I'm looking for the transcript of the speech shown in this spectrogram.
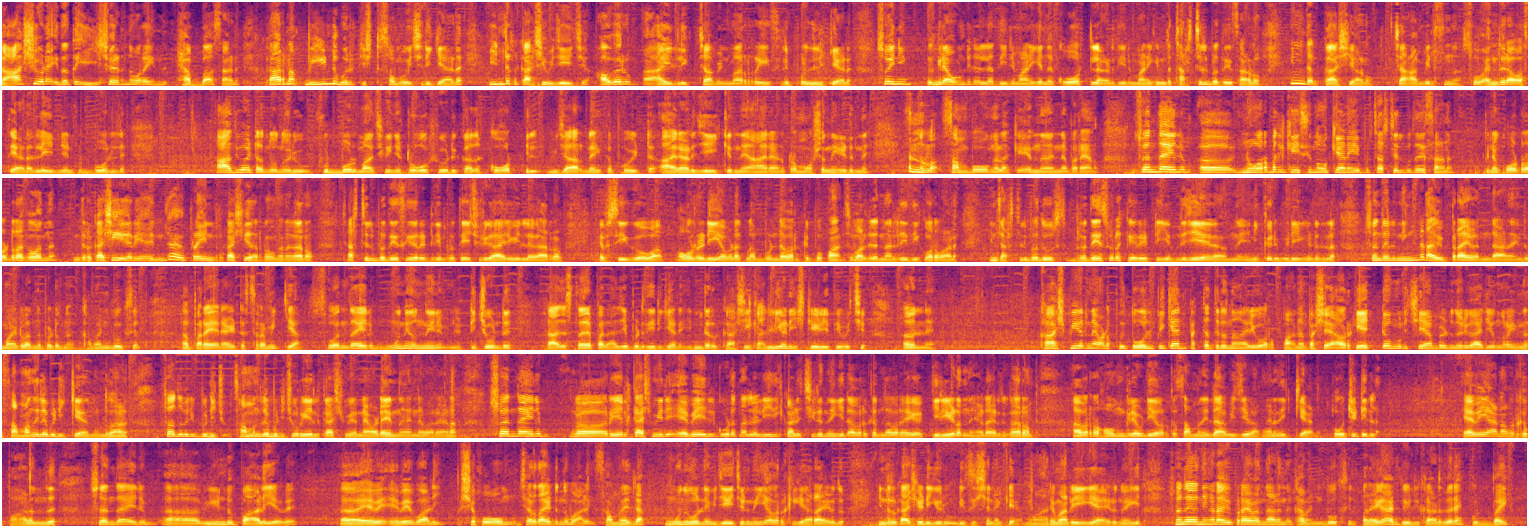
കാശിയുടെ ഇന്നത്തെ ഈശ്വരൻ എന്ന് പറയുന്നത് ഹബ്ബാസ് ആണ് കാരണം വീണ്ടും ഒരു ടിസ്റ്റ് സംഭവിച്ചിരിക്കുകയാണ്. ഇന്റർ കാശി വിജയിച്ച് അവരും ഐ ലീഗ് ചാമ്പ്യന്മാരുടെ റേസിൽ ഇപ്പോൾ നിൽക്കുകയാണ്. സോ ഇനി ഗ്രൗണ്ടിലല്ല തീരുമാനിക്കേണ്ട കോർട്ടിലാണ് തീരുമാനിക്കേണ്ട ചർച്ചിൽ ബ്രദേഴ്സാണോ ഇന്റർ കാശിയാണോ ചാമ്പ്യൻസ് എന്ന്. സോ എന്തൊരവസ്ഥയാണല്ലേ ഇന്ത്യൻ ഫുട്ബോളിൽ ആദ്യമായിട്ടാണ് തോന്നുന്നു ഒരു ഫുട്ബോൾ മാച്ച് കഴിഞ്ഞ് ട്രോഫി കൊടുക്കാതെ കോർട്ടിൽ വിചാരണയൊക്കെ പോയിട്ട് ആരാണ് ജയിക്കുന്നത് ആരാണ് പ്രൊമോഷൻ നേടുന്നത് എന്നുള്ള സംഭവങ്ങളൊക്കെ എന്ന് തന്നെ പറയണം. സോ എന്തായാലും നോർമൽ കേസിൽ നോക്കുകയാണെങ്കിൽ ഇപ്പോൾ ചർച്ചിൽ ബ്രദേഴ്സാണ് പിന്നെ കോർട്ട് ഓർഡറൊക്കെ വന്ന് ഇന്ദ്രകാശി കയറിയ എന്റെ അഭിപ്രായം ഇന്ദ്രകാശി കയറണമെന്നാണ്. കാരണം ചർച്ചിൽ ബ്രദേഴ്സ് കയറിയിട്ട് പ്രത്യേകിച്ച് ഒരു കാര്യമില്ല. കാരണം എഫ് സി ഗോവ ഓൾറെഡി അവിടെ ക്ലബ്ബുണ്ട് അവർക്കിപ്പോൾ ഫാൻസ് വളരെ നല്ല രീതിയിൽ കുറവാണ്. ഇനി ചർച്ചിൽ ബ്രദേഴ്സ് പ്രദേശം കൂടെ കയറിയിട്ട് എന്ത് ചെയ്യാനാണെന്ന് എനിക്കൊരു പിടിയും കിട്ടുന്നില്ല. സോ എന്തായാലും നിങ്ങളുടെ അഭിപ്രായം എന്താണ്? ഇതുമായിട്ട് ബന്ധപ്പെട്ടെന്ന് കമന്റ് ബോക്സിൽ പറയാനായിട്ട് ശ്രമിക്കുക. സോ എന്തായാലും മൂന്നേ ഒന്നിനും ഞെട്ടിച്ചുകൊണ്ട് രാജസ്ഥാനെ പരാജയപ്പെടുത്തിയിരിക്കുകയാണ് ഇന്റർ കാശി കല്യാണി സ്റ്റേഡിയത്തിൽ വെച്ച്. അതുപോലെ തന്നെ കാശ്മീരിനെ അവിടെ പോയി തോൽപ്പിക്കാൻ പറ്റത്തില്ലെന്ന കാര്യം ഉറപ്പാണ്. പക്ഷേ അവർക്ക് ഏറ്റവും കൂടുതൽ ചെയ്യാൻ പറ്റുന്ന ഒരു കാര്യം എന്ന് പറയുന്നത് സമനില പിടിക്കുക എന്നുള്ളതാണ്. സോ അതവർ പിടിച്ചു. സമനില പിടിച്ചു റിയൽ കാശ്മീരിനെ അവിടെ എന്ന് തന്നെ പറയണം. സോ എന്തായാലും റിയൽ കാശ്മീർ എവയിൽ കൂടെ നല്ല രീതിയിൽ കളിച്ചിരുന്നെങ്കിൽ അവർക്ക് എന്താ പറയുക കിരീടം നേടായിരുന്നു. കാരണം അവരുടെ ഹോം ഗ്രൗണ്ടിൽ അവർക്ക് സമനില വിജയം അങ്ങനെ നിൽക്കുകയാണ്. തോറ്റിട്ടില്ല. എവയാണ് അവർക്ക് പാളുന്നത്. സോ എന്തായാലും വീണ്ടും പാളിയവെ. എവെ വാളി പക്ഷേ ഹോം ചെറുതായിട്ടൊന്ന് വാളി സമയമില്ല. മൂന്ന് ഗോളിന് വിജയിച്ചിരുന്നെങ്കിൽ അവർക്ക് കയറായിരുന്നു ഇന്റർ കാശിയുടെ ഒരു ഡിസിഷനൊക്കെ മാറി മറിയുകയായിരുന്നെങ്കിൽ സോ എന്തായാലും നിങ്ങളുടെ അഭിപ്രായം എന്താണെന്ന് കമന്റ് ബോക്സിൽ പറയുക. അടുത്ത വീട്ടിൽ കാണുന്നവരെ ഗുഡ് ബൈ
